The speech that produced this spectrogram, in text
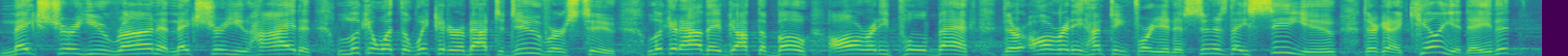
Make sure you run and make sure you hide. And look at what the wicked are about to do, verse 2. Look at how they've got the bow already pulled back. They're already hunting for you. And as soon as they see you, they're going to kill you, David.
